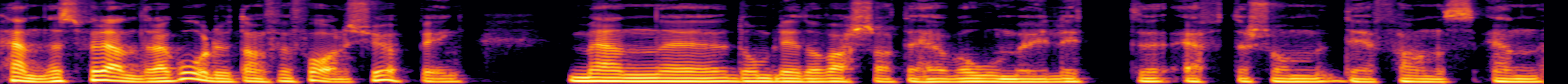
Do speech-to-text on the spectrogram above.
hennes föräldragård utanför Falköping. Men eh, de blev då varse att det här var omöjligt eftersom det fanns en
